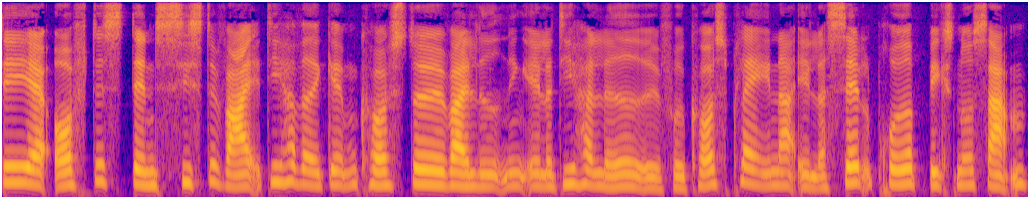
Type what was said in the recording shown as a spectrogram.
det er oftest den sidste vej. De har været igennem kostvejledning, eller de har lavet, øh, fået kostplaner, eller selv prøvet at bikse noget sammen.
